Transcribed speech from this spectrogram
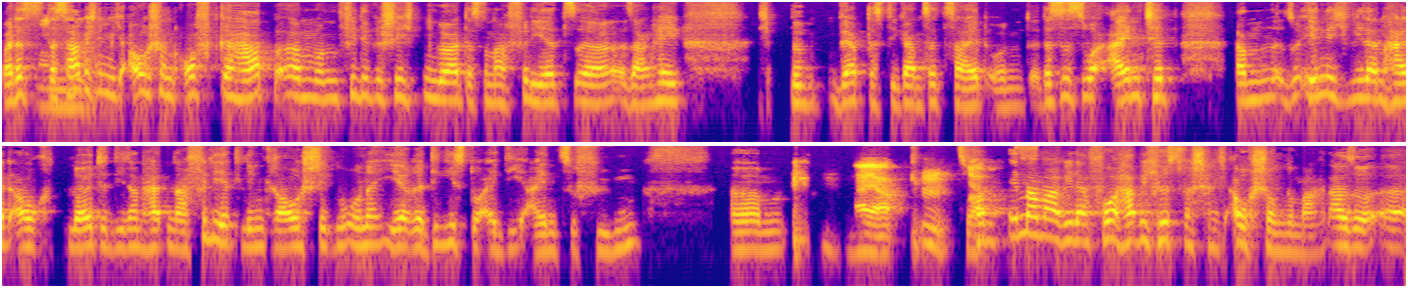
weil das, das habe ich nämlich auch schon oft gehabt ähm, und viele Geschichten gehört, dass dann Affiliates äh, sagen, hey, ich bewerbe das die ganze Zeit und das ist so ein Tipp, ähm, so ähnlich wie dann halt auch Leute, die dann halt einen Affiliate-Link rausschicken, ohne ihre Digistore-ID einzufügen. Ähm, naja, Tja. kommt immer mal wieder vor, habe ich höchstwahrscheinlich auch schon gemacht. Also äh,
